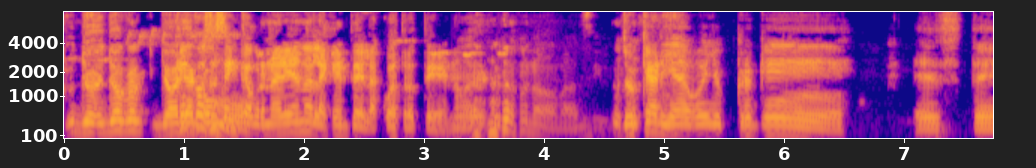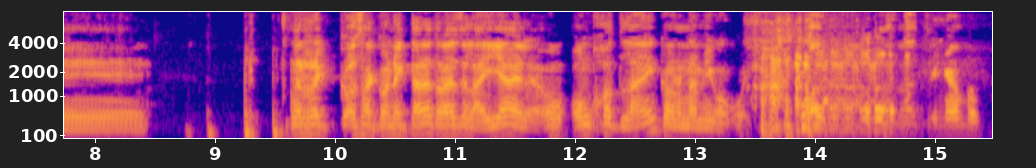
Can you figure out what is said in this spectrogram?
Yo, yo, creo- yo ¿Qué haría cosas como... encabronarían a la gente de la 4T, no? Mamá así. güey. ¿Yo qué haría, güey? Yo creo que. Este. re- o sea, conectar a través de la IA el- un, hotline con un amigo, güey. Chingando.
